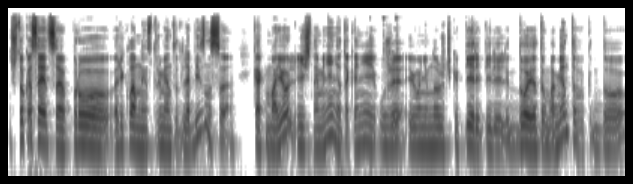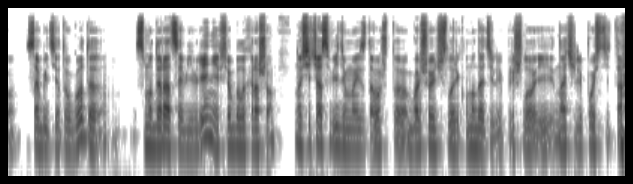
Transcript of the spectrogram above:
Что касается про рекламные инструменты для бизнеса, как мое личное мнение, так они уже его немножечко перепилили до этого момента, до событий этого года, с модерацией объявлений все было хорошо. Но сейчас, видимо, из-за того, что большое число рекламодателей пришло и начали постить там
